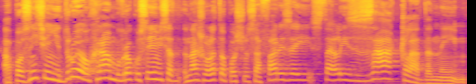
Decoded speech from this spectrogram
A po zničení druhého chrámu v roku 70 našho letopočtu sa farizei stali základným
